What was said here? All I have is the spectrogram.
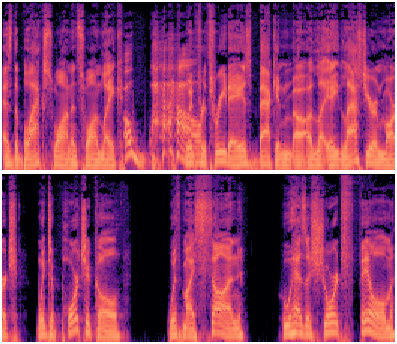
as the Black Swan in Swan Lake. Oh, wow. Went for three days back in uh, last year in March. Went to Portugal with my son, who has a short film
